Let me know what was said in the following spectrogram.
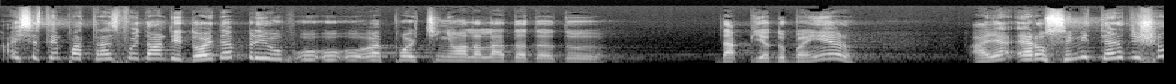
Aí esses tempos atrás foi dar uma de doida, abriu o, o, a portinhola lá do, do, do, da pia do banheiro. Aí era o cemitério de. Né?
